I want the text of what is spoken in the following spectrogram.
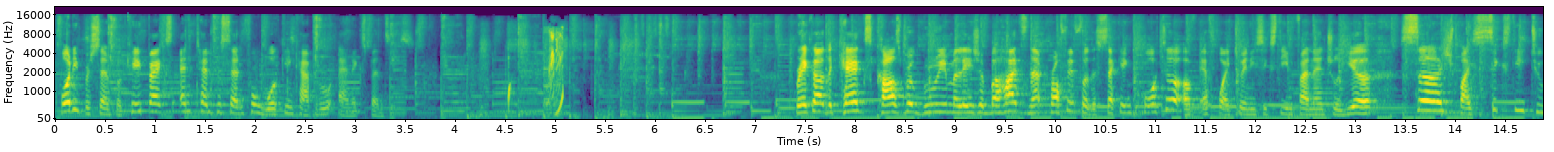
40% for capex, and 10% for working capital and expenses. Break out the kegs, Carlsberg Brewery Malaysia Berhad's net profit for the second quarter of FY 2016 financial year surged by 62%,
